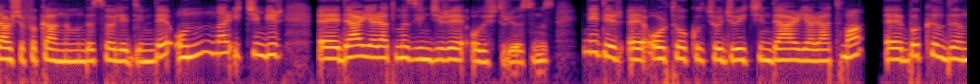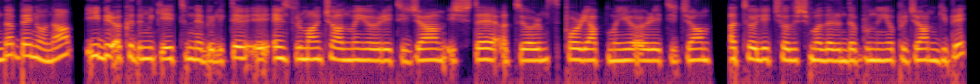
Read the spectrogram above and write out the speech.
Darüşşafaka anlamında söylediğimde onlar için bir e, değer yaratma zinciri oluşturuyorsunuz. Nedir e, ortaokul çocuğu için değer yaratma? E, bakıldığında ben ona iyi bir akademik eğitimle birlikte e, enstrüman çalmayı öğreteceğim, işte atıyorum spor yapmayı öğreteceğim, atölye çalışmalarında bunu yapacağım gibi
